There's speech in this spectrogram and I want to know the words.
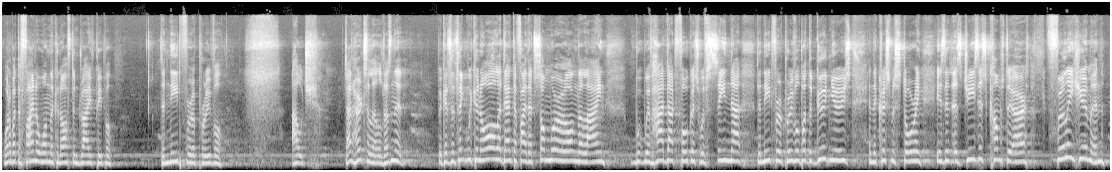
What about the final one that can often drive people? The need for approval. Ouch. That hurts a little, doesn't it? Because I think we can all identify that somewhere along the line, we've had that focus, we've seen that, the need for approval. But the good news in the Christmas story is that as Jesus comes to earth, fully human,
